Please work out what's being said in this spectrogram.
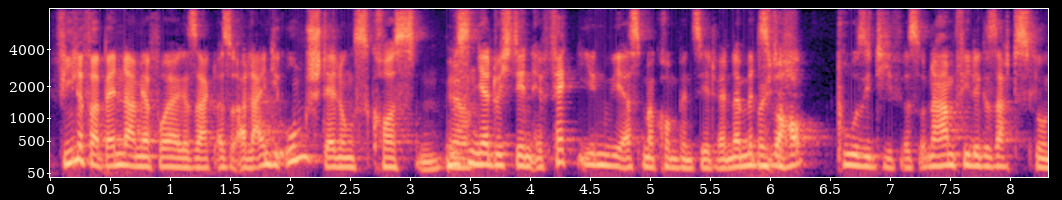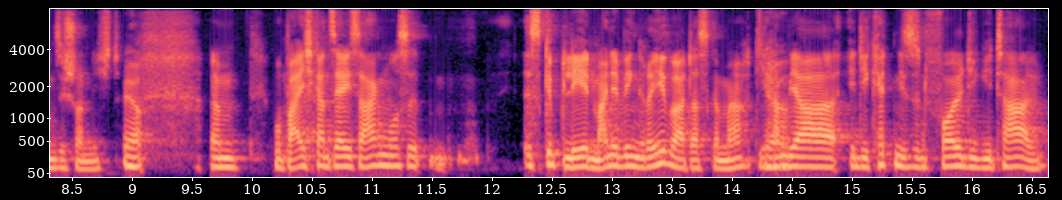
viele Verbände haben ja vorher gesagt, also allein die Umstellungskosten Ja. müssen ja durch den Effekt irgendwie erstmal kompensiert werden, damit es überhaupt positiv ist. Und da haben viele gesagt, es lohnt sich schon nicht. Ja. Ähm, wobei ich ganz ehrlich sagen muss, es gibt Läden, meinetwegen Rewe hat das gemacht, die Ja. haben ja Etiketten, die sind voll digital.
